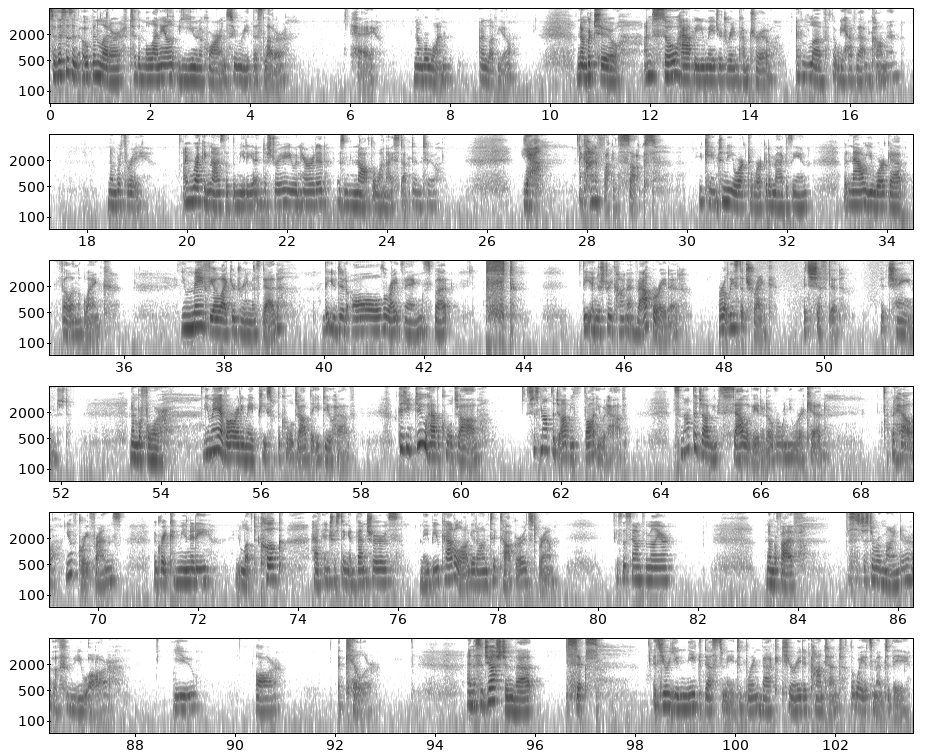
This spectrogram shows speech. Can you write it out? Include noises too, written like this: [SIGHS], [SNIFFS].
So, this is an open letter to the millennial unicorns who read this letter. Hey, number one, I love you. Number two, I'm so happy you made your dream come true. I love that we have that in common. Number three, I recognize that the media industry you inherited is not the one I stepped into. Yeah, it kind of fucking sucks. You came to New York to work at a magazine, but now you work at fill in the blank. You may feel like your dream is dead, that you did all the right things, but pfft, [SNIFFS] the industry kind of evaporated, or at least it shrank. It shifted. It changed. Number four, you may have already made peace with the cool job that you do have. Because you do have a cool job. It's just not the job you thought you would have. It's not the job you salivated over when you were a kid. But hell, you have great friends, a great community. You love to cook, have interesting adventures. Maybe you catalog it on TikTok or Instagram. Does this sound familiar? Number five, this is just a reminder of who you are. You are a killer. And a suggestion that six, it's your unique destiny to bring back curated content the way it's meant to be.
